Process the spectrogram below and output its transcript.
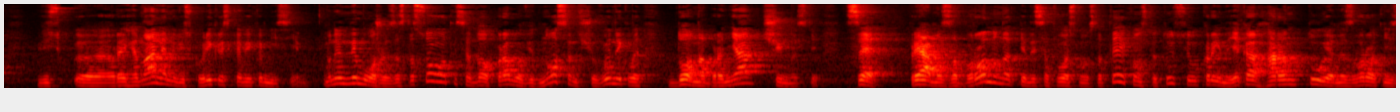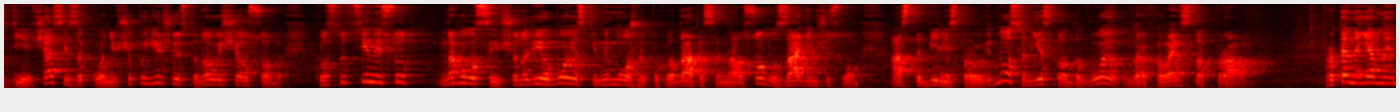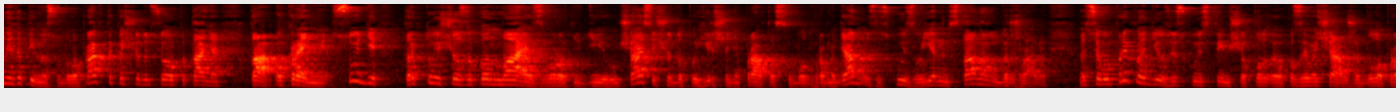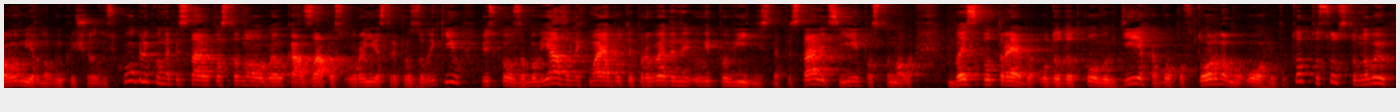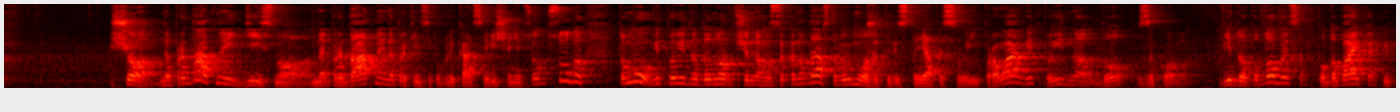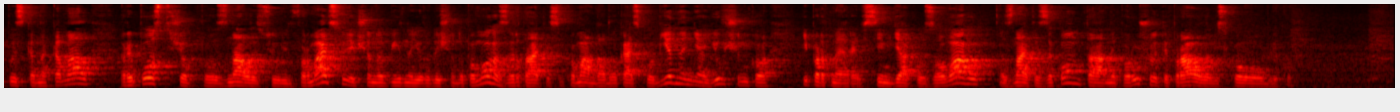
регіональними військово-лікарськими комісіями. Вони не можуть застосовуватися до правовідносин, що виникли до набрання чинності. Це прямо заборонено 58 статтею Конституції України, яка гарантує незворотність дії в часі законів, що погіршують становище особи. Конституційний суд наголосив, що нові обов'язки не можуть покладатися на особу заднім числом, а стабільність правовідносин є складовою верховенства права. Проте наявна і негативна судова практика щодо цього питання та окремі судді трактують, що закон має зворотню дію у часі щодо погіршення прав та свобод громадян у зв'язку з воєнним станом у державі. На цьому прикладі, у зв'язку з тим, що е, позивача вже було правомірно виключено з військового обліку на підставі постанови ВЛК, запис у реєстрі призовників військовозобов'язаних має бути приведений у відповідність на підставі цієї постанови без потреби у додаткових діях або повторному огляді. Тобто суд встановив що непридатний, дійсно непридатний наприкінці публікації рішення цього суду. Тому, відповідно до норм чинного законодавства, ви можете відстояти свої права відповідно до закону. Відео подобається, вподобайка, підписка на канал, репост, щоб знали цю інформацію. Якщо необхідна юридична допомога, звертайтеся. Команда адвокатського об'єднання Ювченко і партнери. Всім дякую за увагу. Знайте закон та не порушуйте правила військового обліку.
